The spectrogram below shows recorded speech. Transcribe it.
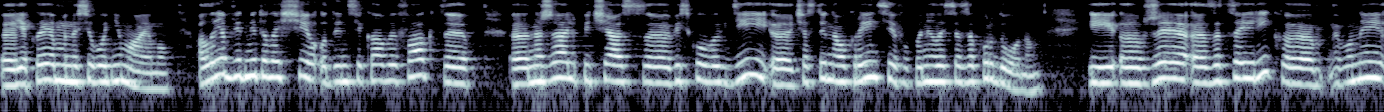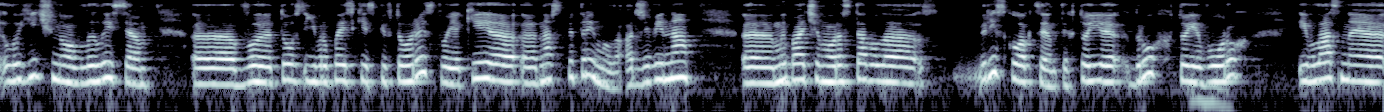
яке ми на сьогодні маємо. Але я б відмітила ще один цікавий факт. На жаль, під час військових дій частина українців опинилася за кордоном. І е, вже е, за цей рік е, вони логічно влилися в то європейське співтовариство, яке нас підтримало. Адже війна, ми бачимо, розставила різко акценти: хто є друг, хто є ворог. І, власне,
